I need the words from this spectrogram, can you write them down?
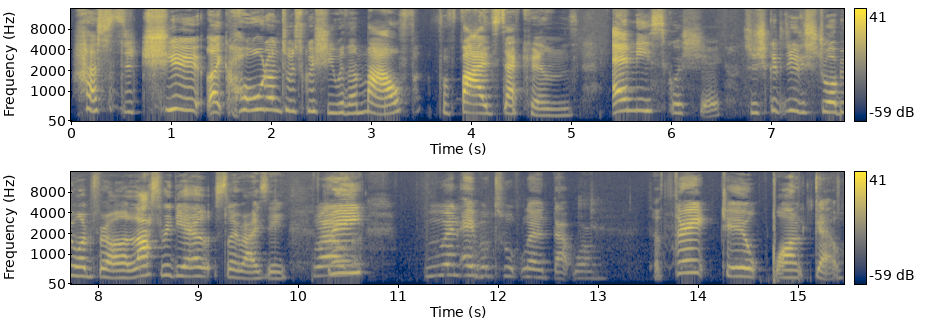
has to chew, like hold onto a squishy with her mouth for five seconds. Any squishy. So she's going to do the strawberry one for our last video, slow rising. Well, three, we weren't able to upload that one. so three, two, one, go.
